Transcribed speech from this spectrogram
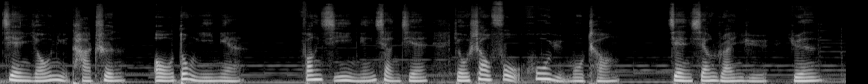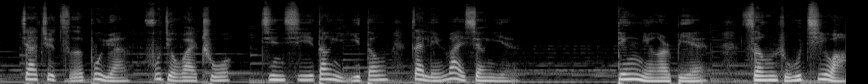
见有女踏春，偶动一念，方习以冥想间，有少妇呼与暮成，见香软语云：“家去此不远，夫就外出，今夕当以一灯在林外相引。”叮咛而别，僧如期往，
